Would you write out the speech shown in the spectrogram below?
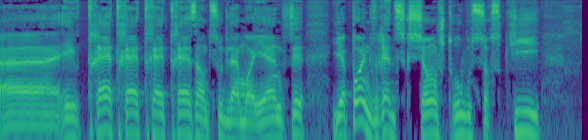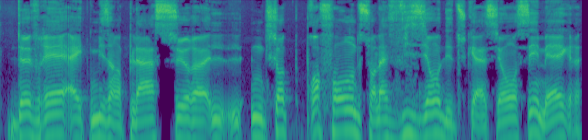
Euh, et très, très, très, très en dessous de la moyenne. Tu sais, Il n'y a pas une vraie discussion, je trouve, sur ce qui devrait être mis en place, sur euh, une discussion profonde sur la vision de l'éducation. C'est maigre.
